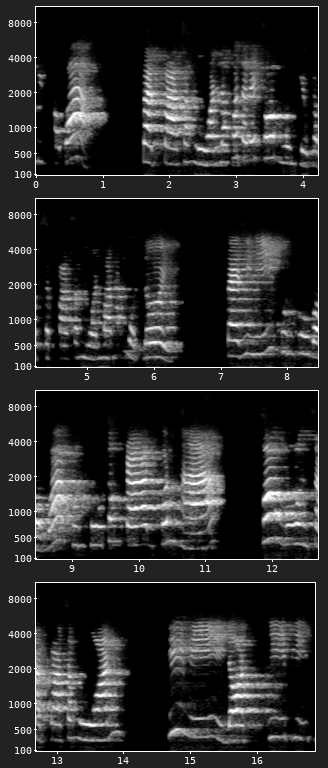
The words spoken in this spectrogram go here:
พิมพ์คำว่าสัตว์ป่าสงวนเราก็จะได้ข้อมูลเกี่ยวกับสัตว์ป่าสงวนมาทั้งหมดเลย แต่ทีนี้คุณครูบอกว่าคุณครูต้องการค้นหา ข้อมูลสัตว์ป่าสงวนที่มี .ppt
